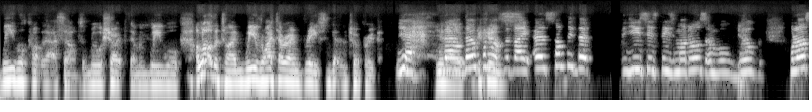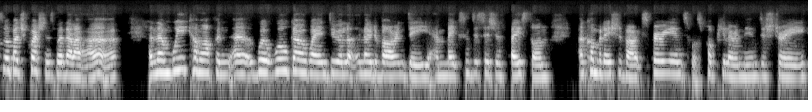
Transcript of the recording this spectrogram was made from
we will come up with that ourselves and we will show it to them and we will a lot of the time we write our own briefs and get them to approve it. Yeah. You they'll know, they'll because... come up with like uh, something that uses these models and we'll yeah. we'll we'll ask them a bunch of questions where they're like uh and then we come up and uh, we'll, we'll go away and do a, lo- a load of r&d and make some decisions based on a combination of our experience what's popular in the industry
